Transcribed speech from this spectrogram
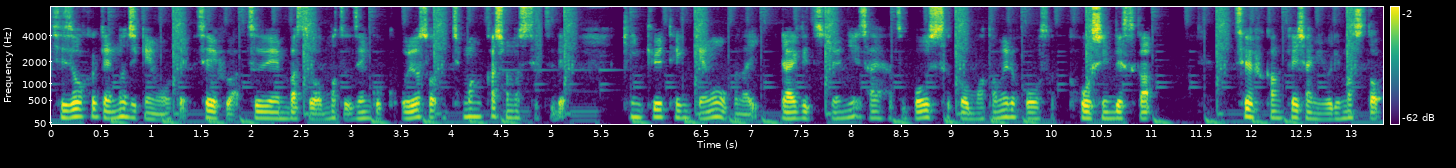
静岡県の事件を受け、政府は通園バスを持つ全国およそ1万箇所の施設で緊急点検を行い、来月中に再発防止策をまとめる方針ですが、政府関係者によりますと、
